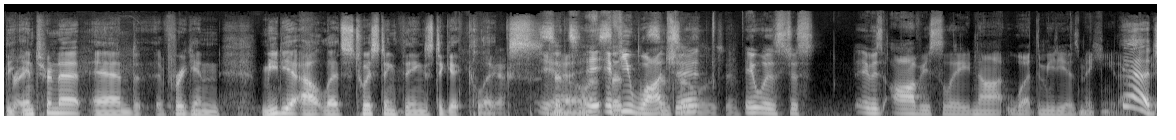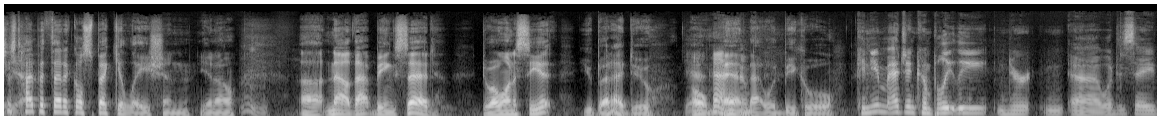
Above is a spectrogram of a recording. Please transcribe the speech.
the right. internet and freaking media outlets twisting things to get clicks. Yeah. you know? Senseless. If you watch it, sensibility. it was just, it was obviously not what the media is making it out. Yeah, just Yeah. hypothetical speculation, you know. Uh, now that being said, do I want to see it? You bet I do. Oh man, that would be cool. Can you imagine completely neur- uh, what did you say?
